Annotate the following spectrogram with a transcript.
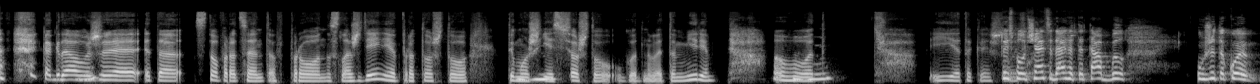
когда уже это сто процентов про наслаждение, про то, что ты можешь есть все, что угодно в этом мире, вот. И это, конечно. То есть, получается, да, этот этап был уже такой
